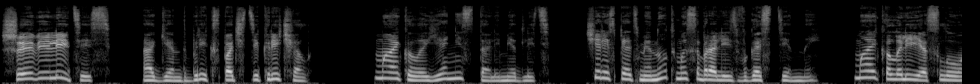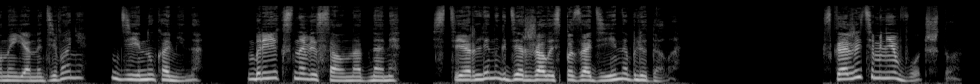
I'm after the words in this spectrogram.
«Шевелитесь!» — агент Брикс почти кричал. Майкл и я не стали медлить. Через пять минут мы собрались в гостиной. Майкл, Лия, Слоун и я на диване, Дин у камина. Брикс нависал над нами. Стерлинг держалась позади и наблюдала. «Скажите мне вот что.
